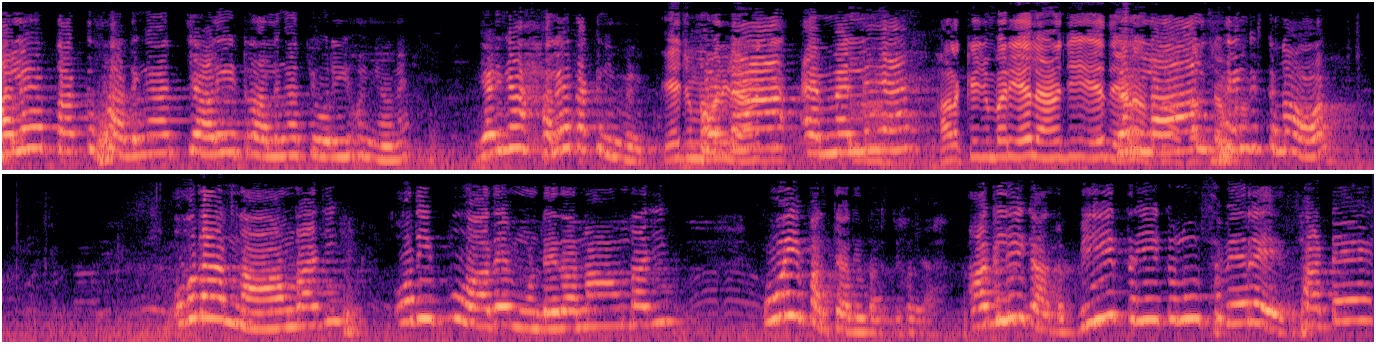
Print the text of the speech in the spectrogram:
ਹਲੇ ਤੱਕ ਸਾਡੀਆਂ 40 ਟਰਾਲੀਆਂ ਚੋਰੀ ਹੋਈਆਂ ਨੇ ਜਿਹੜੀਆਂ ਹਲੇ ਤੱਕ ਨਹੀਂ ਮਿਲੀਆਂ। ਇਹ ਜ਼ਿੰਮੇਵਾਰੀ ਲੈਣ ਐਮਐਲਏ ਹੈ। ਹਲਕੀ ਜ਼ਿੰਮੇਵਾਰੀ ਇਹ ਲੈਣ ਜੀ ਇਹ ਦੇਣ ਜਰਲਾਲ ਸਿੰਘ ਘਨੌਰ। ਉਹਦਾ ਨਾਮ ਦਾ ਜੀ ਉਹਦੀ ਭੂਆ ਦੇ ਮੁੰਡੇ ਦਾ ਨਾਮ ਦਾ ਜੀ। ਕੋਈ ਪਰਚਾ ਨਹੀਂ ਦਰਜ ਹੋਇਆ। ਅਗਲੀ ਗੱਲ 20 ਤਰੀਕ ਨੂੰ ਸਵੇਰੇ ਸਾਡੇ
